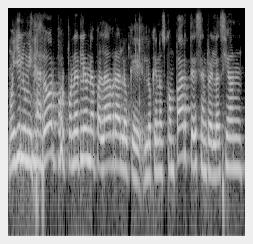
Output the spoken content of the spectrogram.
muy iluminador por ponerle una palabra a lo que, lo que nos compartes en relación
